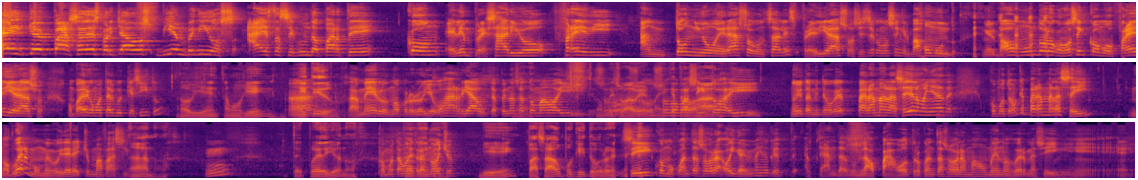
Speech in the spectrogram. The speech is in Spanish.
Hey, ¿qué pasa, despachados? Bienvenidos a esta segunda parte con el empresario Freddy Antonio Erazo González. Freddy Erazo, así se conoce en el bajo mundo. En el bajo mundo lo conocen como Freddy Erazo. Compadre, ¿cómo está el huequecito? Oh, bien, estamos bien. Ah, Nítido. Dámelo, no, pero lo llevo jarreado. Usted apenas se ha tomado ahí Hombre, esos, suave, esos- hay esos que dos vasitos ahí. No, yo también tengo que pararme a las 6 de la mañana. Como tengo que pararme a las 6, no duermo, me voy derecho, es más fácil. Ah, no. ¿Mm? Usted puede, yo no. ¿Cómo estamos de trasnocho? Bien, pasado un poquito, bro. Sí, como cuántas horas. Oiga, me imagino que usted anda de un lado para otro. ¿Cuántas horas más o menos duerme así? eh,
